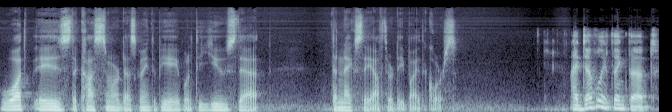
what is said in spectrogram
what is the customer that's going to be able to use that the next day after they buy the course? I definitely think that,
